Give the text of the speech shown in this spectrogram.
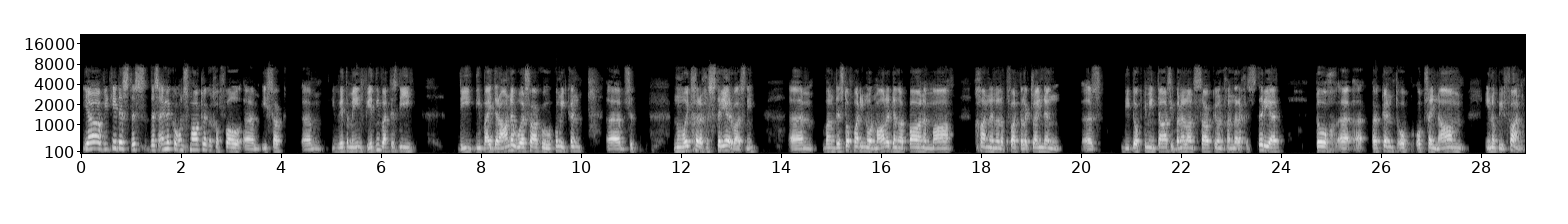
Ja, weet jy dis dis dis eintlik 'n onsmaaklike geval ehm um, Isak ehm um, jy weet 'n mens weet nie wat is die die die bydraende oorsake hoekom die kind ehm uh, so nooit geregistreer was nie. Ehm um, want dis tog maar die normale dinge pa en 'n ma gaan en hulle vat hulle klein ding is die dokumentasie binnelandse sake en gaan registreer tog 'n uh, uh, 'n kind op op sy naam en op die van.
